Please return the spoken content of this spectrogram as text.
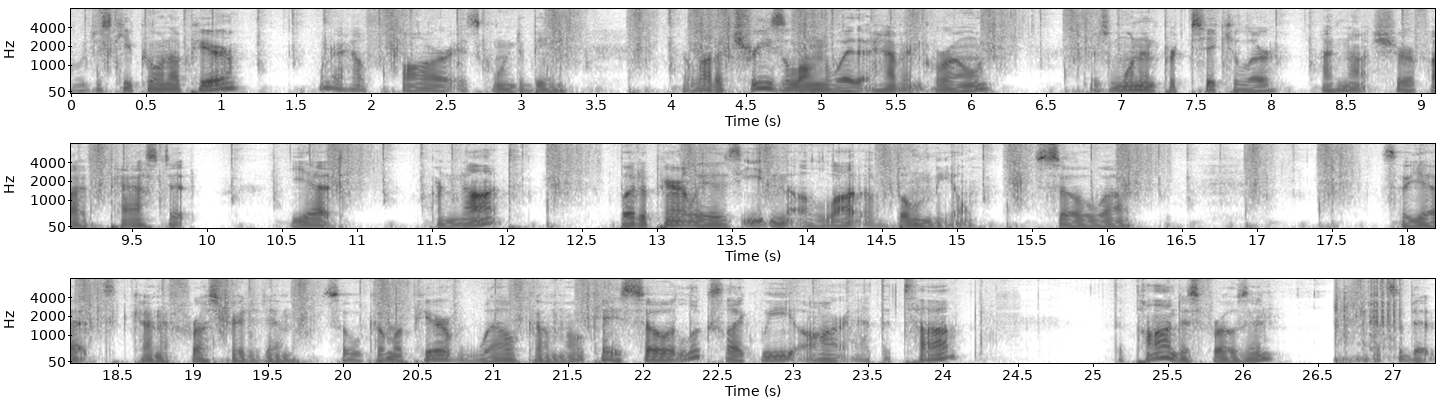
We'll just keep going up here. wonder how far it's going to be. A lot of trees along the way that haven't grown. There's one in particular. I'm not sure if I've passed it yet or not, but apparently it has eaten a lot of bone meal. So, uh, so yeah, it's kind of frustrated him. So we'll come up here. Welcome. Okay, so it looks like we are at the top. The pond is frozen. That's a bit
